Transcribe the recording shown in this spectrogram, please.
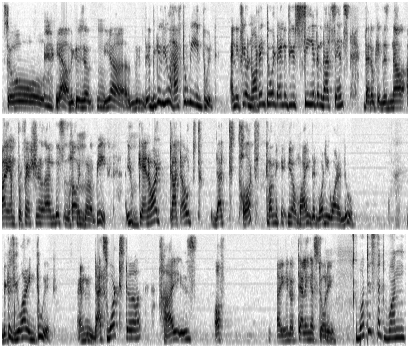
So yeah, because yeah, because you have to be into it. And if you're not into it, and if you see it in that sense that okay, this now I am professional and this is how it's gonna be, you cannot cut out that thought coming in your mind that what do you want to do because you are into it. And that's what the high is of uh, you know telling a story. What is that one,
